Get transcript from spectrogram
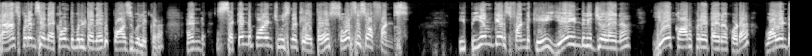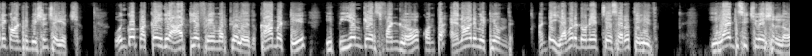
ట్రాన్స్పరెన్సీ అండ్ అకౌంటబిలిటీ అనేది పాసిబుల్ ఇక్కడ. అండ్ సెకండ్ పాయింట్ చూసినట్లయితే సోర్సెస్ ఆఫ్ ఫండ్స్. ఈ పిఎం కేర్స్ ఫండ్కి ఏ ఇండివిజువల్ అయినా ఏ కార్పొరేట్ అయినా కూడా వాలంటరీ కాంట్రిబ్యూషన్ చేయొచ్చు. ఇంకో పక్క ఇది ఆర్టీఏ ఫ్రేమ్వర్క్లో లేదు. కాబట్టి ఈ పిఎం కేర్స్ ఫండ్లో కొంత ఎనానిమిటీ ఉంది. అంటే ఎవరు డొనేట్ చేశారో తెలియదు ఇలాంటి సిచ్యువేషన్లో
